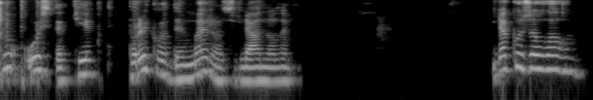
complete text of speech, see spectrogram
Ну, ось такі приклади ми розглянули. Дякую за увагу.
